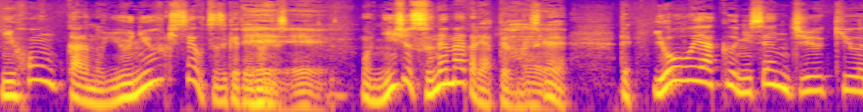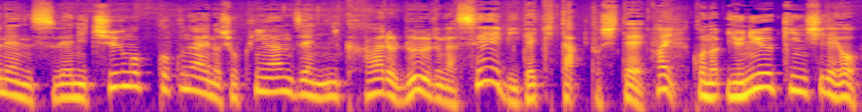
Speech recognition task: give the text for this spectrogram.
日本からの輸入規制を続けているんです。えー、もう二十数年前からやってるんですね。はい、で、ようやく2019年末に中国国内の食品安全に関わるルールが整備できたとして、はい、この輸入禁止令を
